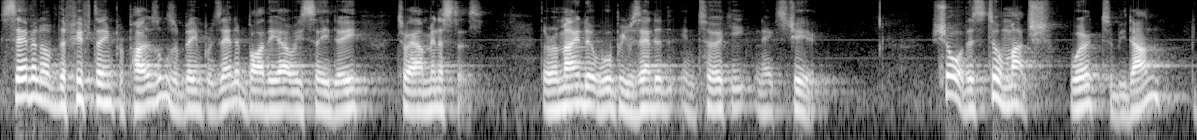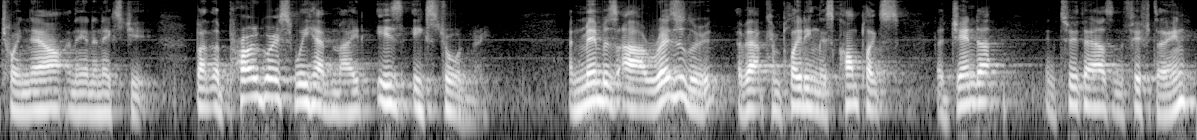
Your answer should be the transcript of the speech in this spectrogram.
Seven of the 15 proposals have been presented by the OECD to our ministers. The remainder will be presented in Turkey next year. Sure, there's still much work to be done between now and the end of next year, but the progress we have made is extraordinary. And members are resolute about completing this complex agenda in 2015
